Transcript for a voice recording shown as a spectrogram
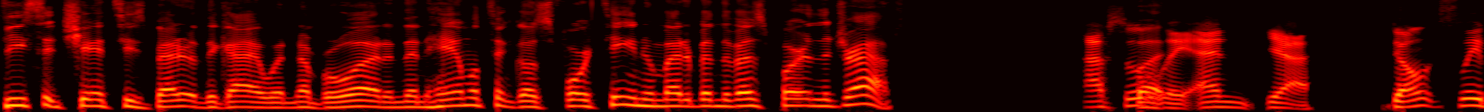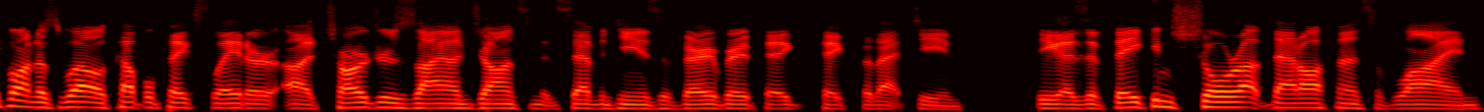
decent chance he's better than the guy who went number one. And then Hamilton goes 14, who might have been the best player in the draft. Absolutely. and yeah, don't sleep on as well. A couple picks later, uh, Chargers Zion Johnson at 17 is a very, very big pick for that team. Because if they can shore up that offensive line,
